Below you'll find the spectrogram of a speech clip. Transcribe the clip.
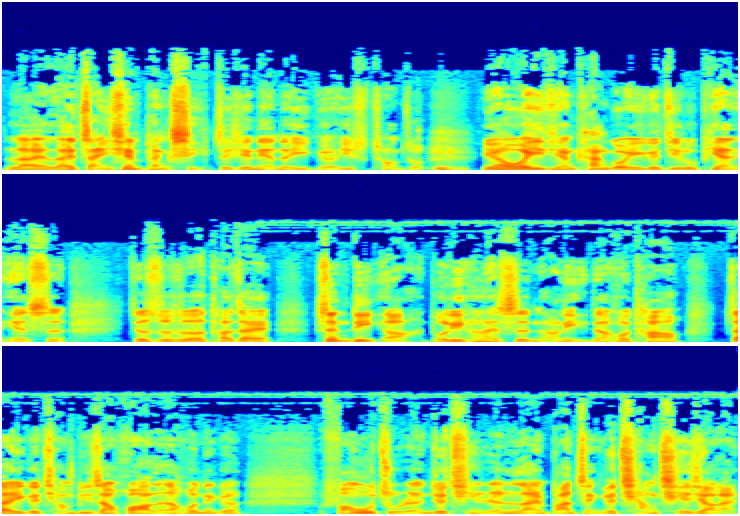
来来展现 Banksy 这些年的一个艺术创作。嗯，因为我以前看过一个纪录片，也是，就是说他在圣地啊，伯利恒还是哪里，然后他在一个墙壁上画了，然后那个房屋主人就请人来把整个墙切下来。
